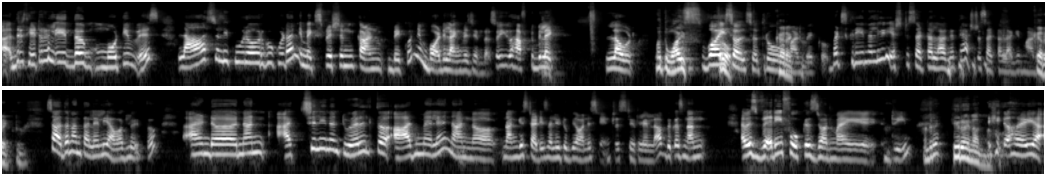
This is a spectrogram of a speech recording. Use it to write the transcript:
ಅಂದ್ರೆ ಥಿಯೇಟರ್ ಅಲ್ಲಿ ಇದ್ದ ಮೋಟಿವ್ ಇಸ್ ಲಾಸ್ಟ್ ಅಲ್ಲಿ ಕೂರೋವರೆಗೂ ಕೂಡ ನಿಮ್ ಎಕ್ಸ್ಪ್ರೆಷನ್ ಕಾಣಬೇಕು ನಿಮ್ ಬಾಡಿ ಲ್ಯಾಂಗ್ವೇಜ್ ಇಂದ. So you have to be like loud ಮತ್ತು ವಾಯ್ಸ್ ವಾಯ್ಸ್ ಆಲ್ಸೋ ಥ್ರೋ. ಮಾಡಬೇಕು. ಬಟ್ ಸ್ಕ್ರೀನ್ ಅಲ್ಲಿ ಎಷ್ಟು ಸಟಲ್ ಆಗುತ್ತೆ ಅಷ್ಟು ಸಟಲ್ ಆಗಿ ಮಾಡಬೇಕು. ಸೊ ಅದು ನನ್ನ ತಲೆಯಲ್ಲಿ ಯಾವಾಗಲೂ ಇತ್ತು. ಆ್ಯಂಡ್ ನಾನು ಆ್ಯಕ್ಚುಲಿ ನಾನು ಟ್ವೆಲ್ತ್ ಆದಮೇಲೆ ನಾನು ನನಗೆ ಸ್ಟಡೀಸಲ್ಲಿ ಟು ಬಿ ಆನೆಸ್ಟ್ ಇಂಟ್ರೆಸ್ಟ್ ಇರಲಿಲ್ಲ. ಬಿಕಾಸ್ ನನ್ನ I was very focused on my dream ಅಂದ್ರೆ ಹೀರೋಯಿನ್ uh,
